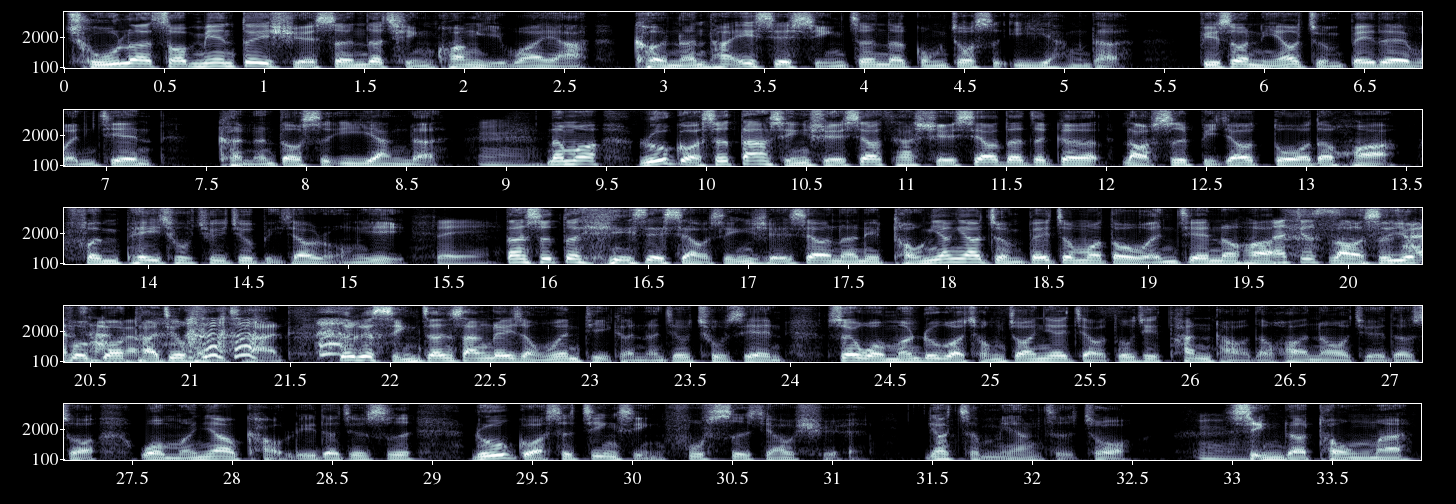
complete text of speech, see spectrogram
除了说面对学生的情况以外啊，可能他一些行政的工作是一样的，比如说你要准备的文件。可能都是一样的，嗯。那么，如果是大型学校，它学校的这个老师比较多的话，分配出去就比较容易。对。但是对于一些小型学校呢，你同样要准备这么多文件的话，老师又不够，他就很惨。这个行政上的一种问题可能就出现。所以，我们如果从专业角度去探讨的话呢，我觉得说我们要考虑的就是，如果是进行复试教学，要怎么样子做，行得通吗？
